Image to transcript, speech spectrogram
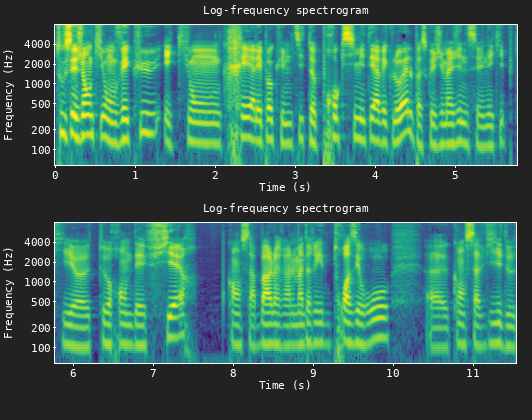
tous ces gens qui ont vécu et qui ont créé à l'époque une petite proximité avec l'OL, parce que j'imagine c'est une équipe qui euh, te rendait fier quand ça bat le Real Madrid 3-0, quand ça vit de,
